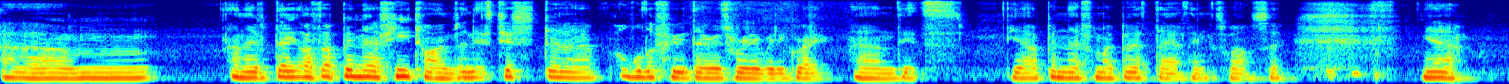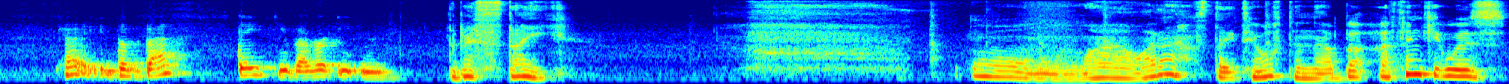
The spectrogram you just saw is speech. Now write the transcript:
Um, and they've they, I've, I've been there a few times, and it's just uh, all the food there is really really great, and it's yeah I've been there for my birthday I think as well. So yeah, Okay, the best steak you've ever eaten. the best steak. Oh wow! I don't have steak too often now, but I think it was.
